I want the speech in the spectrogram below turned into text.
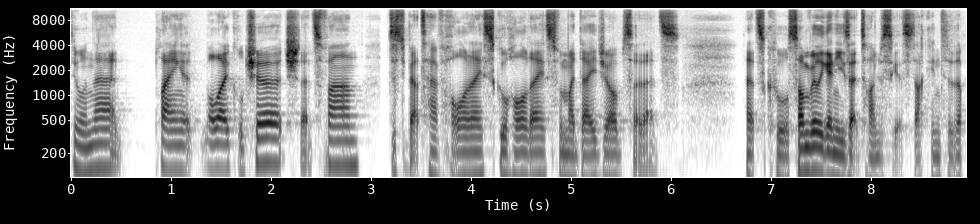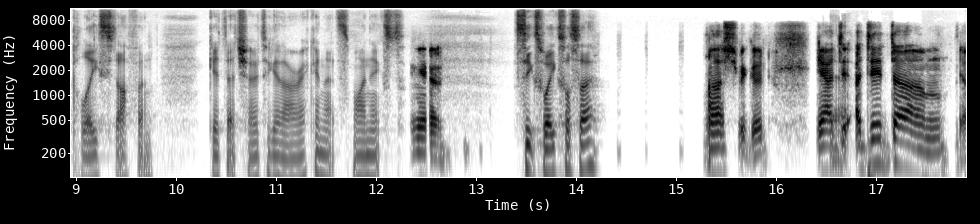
doing that, playing at my local church. That's fun. Just about to have holidays, school holidays for my day job, so that's that's cool. So I'm really going to use that time just to get stuck into the police stuff and get that show together. I reckon that's my next Yeah. Six weeks or so. Well, that should be good. Yeah, I did. I did. Um, yeah,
